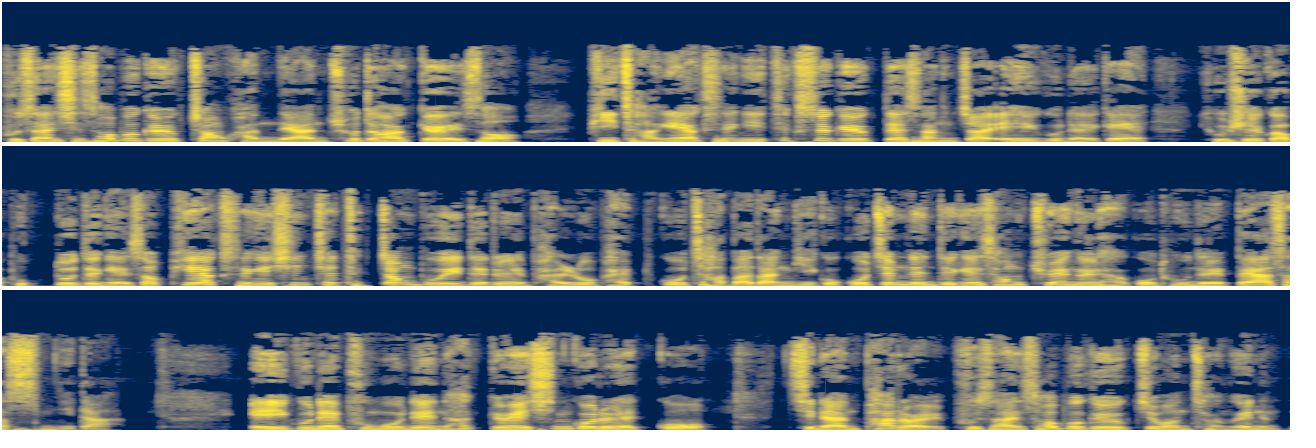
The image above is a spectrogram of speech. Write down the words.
부산시 서부교육청 관내한 초등학교에서 비장애 학생이 특수교육 대상자 A군에게 교실과 복도 등에서 피해 학생의 신체 특정 부위들을 발로 밟고 잡아당기고 꼬집는 등의 성추행을 하고 돈을 빼앗았습니다. A군의 부모는 학교에 신고를 했고 지난 8월 부산 서부교육지원청은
